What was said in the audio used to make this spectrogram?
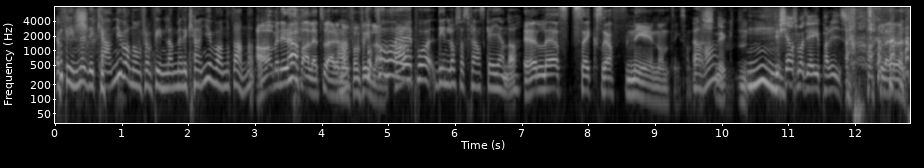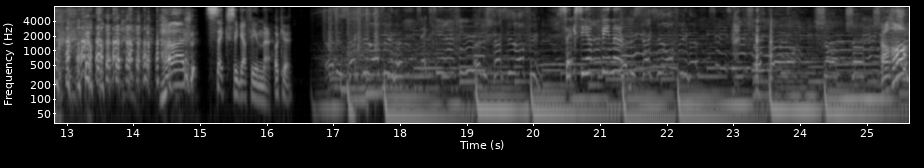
Ja, finne, det kan ju vara någon från Finland men det kan ju vara något annat. Ja, men i det här fallet så är det någon från Få, få Finland. höra det på din låtsasfranska igen då. El est sex raffiné, någonting sånt. där. Jaha. Snyggt. Mm. Det känns som att jag är i Paris. Hör sexiga finne. Okej. Sexiga finnar. Jaha?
